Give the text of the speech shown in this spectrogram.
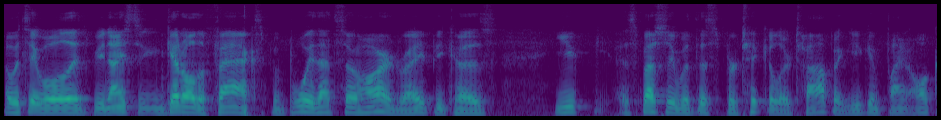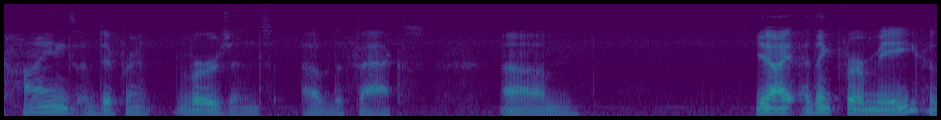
I would say, well, it'd be nice to get all the facts, but boy, that's so hard, right? Because you, especially with this particular topic, you can find all kinds of different versions of the facts. Um, you know, I, I think for me, because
